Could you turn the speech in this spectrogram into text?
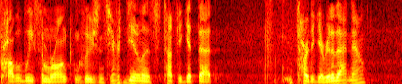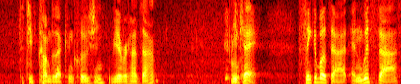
Probably some wrong conclusions. You ever, you know, it's tough. You get that. It's hard to get rid of that now. That you've come to that conclusion. Have you ever had that? Okay. Think about that. And with that,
